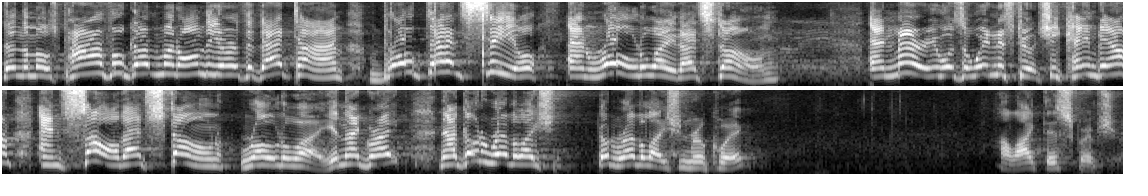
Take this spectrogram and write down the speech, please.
than the most powerful government on the earth at that time broke that seal and rolled away that stone. And Mary was a witness to it. She came down and saw that stone rolled away. Isn't that great? Now go to Revelation. Go to Revelation real quick. I like this scripture.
